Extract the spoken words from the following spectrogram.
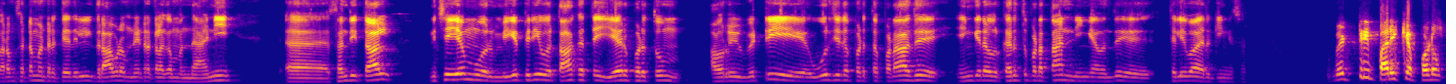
வரும் சட்டமன்ற தேர்தலில் திராவிட முன்னேற்ற கழகம் அந்த அணி சந்தித்தால் நிச்சயம் ஒரு மிகப்பெரிய ஒரு தாக்கத்தை ஏற்படுத்தும். அவர்கள் வெற்றி ஊர்ஜிதப்படுத்தப்படாது என்கிற ஒரு கருத்துப்படத்தான் நீங்க வந்து தெளிவா இருக்கீங்க சார். வெற்றி பறிக்கப்படும்.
